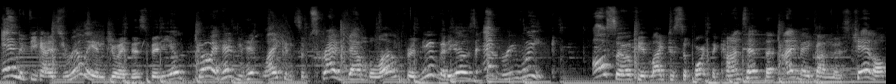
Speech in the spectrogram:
And if you guys really enjoyed this video, go ahead and hit like and subscribe down below for new videos every week. Also, if you'd like to support the content that I make on this channel,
